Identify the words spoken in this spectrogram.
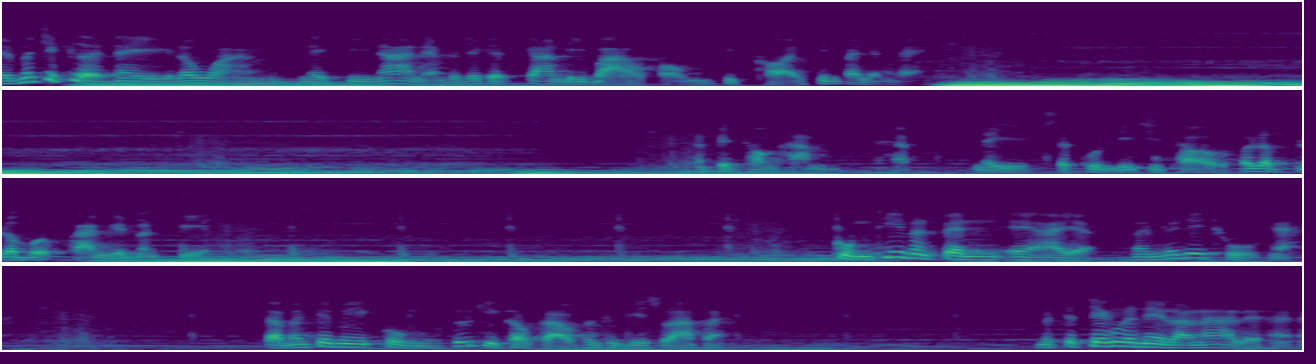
แต่มันจะเกิดในระหว่างในปีหน้าเนี่ยมันจะเกิดการรีบาวของบิตคอยขึ้นไปแรงๆ มันเป็นทองคำนะครับในสกุลดิจิทัล เพราะระระบบการเงินมันเปลี่ยน กลุ่มที่มันเป็น AI อะมันไม่ได้ถูกนะ แต่มันจะมีกลุ่มธุรกิจเก่าๆ มันถูก disrupt อะมันจะเจ๊งระเนระนาดเลยฮะ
